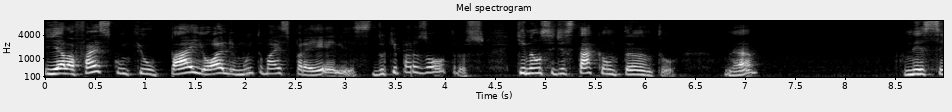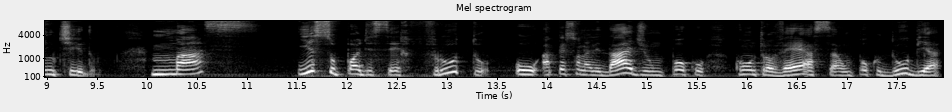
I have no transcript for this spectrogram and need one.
E ela faz com que o pai olhe muito mais para eles do que para os outros, que não se destacam tanto, né? Nesse sentido. Mas isso pode ser fruto ou a personalidade um pouco controversa, um pouco dúbia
